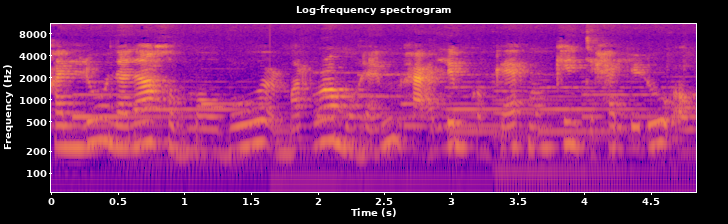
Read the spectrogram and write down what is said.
خلونا ناخذ موضوع مرة مهم. هعلمكم كيف ممكن تحللوا أو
